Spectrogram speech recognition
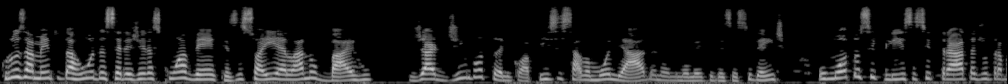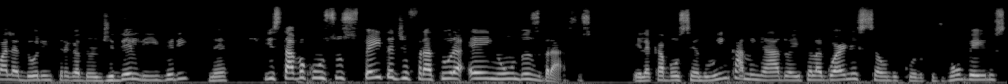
Cruzamento da Rua das Cerejeiras com Avencas. Isso aí é lá no bairro Jardim Botânico. A pista estava molhada né, no momento desse acidente. O motociclista se trata de um trabalhador entregador de delivery, né? E estava com suspeita de fratura em um dos braços. Ele acabou sendo encaminhado aí pela guarnição do Corpo de Bombeiros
